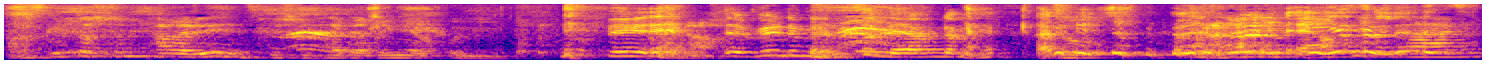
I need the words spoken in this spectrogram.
Aber es gibt doch schon Parallelen zwischen Herr der Ringe und will, der will eine Münze werfen, damit kann Also, ich Alle Esel ist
